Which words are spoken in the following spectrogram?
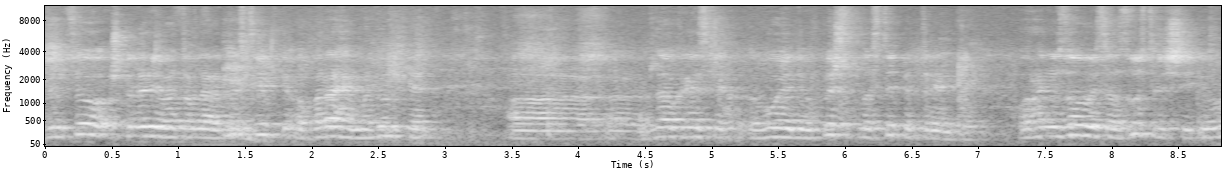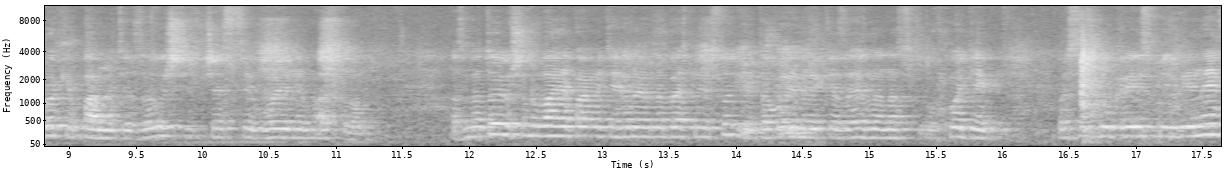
Крім цього, школярі виготовляють листівки, обереги, малюнки для українських воїнів, пишуть листи підтримки, організовуються зустрічі і уроки пам'яті за участі воїнів АТО. З метою вшанування пам'яті Героїв Небесної Сотні та воїнів, які загинули у ході російсько-української війни,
